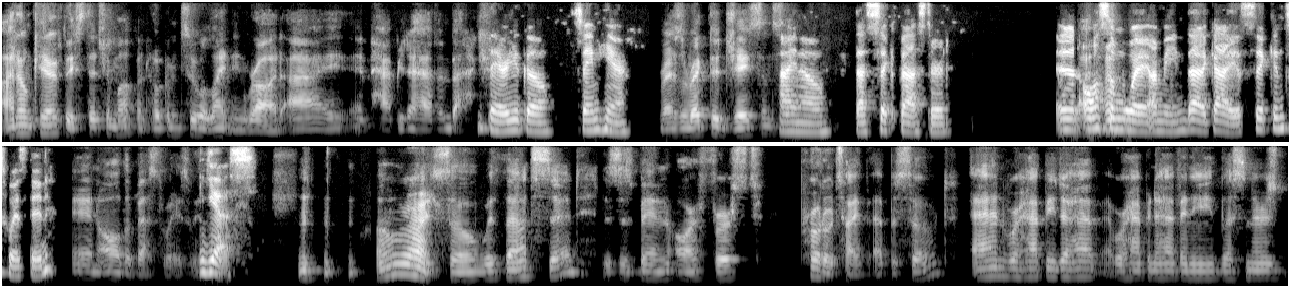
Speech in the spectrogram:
I don't care if they stitch him up and hook him to a lightning rod. I am happy to have him back. There you go. Same here. Resurrected Jason. I know that sick bastard. In an awesome way. I mean, that guy is sick and twisted. in all the best ways. Yes. All right. So, with that said, this has been our first prototype episode, and we're happy to have we're happy to have any listeners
